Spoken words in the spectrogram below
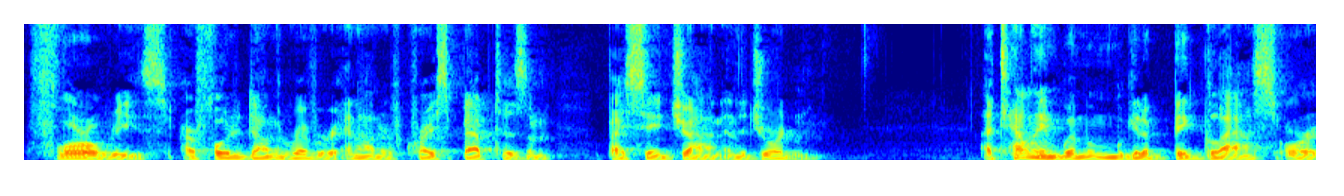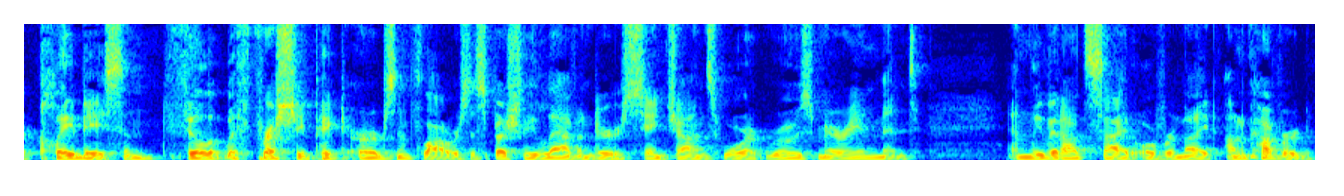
floral wreaths are floated down the river in honor of Christ's baptism by St. John in the Jordan. Italian women will get a big glass or a clay basin, fill it with freshly picked herbs and flowers, especially lavender, St. John's wort, rosemary, and mint, and leave it outside overnight, uncovered,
